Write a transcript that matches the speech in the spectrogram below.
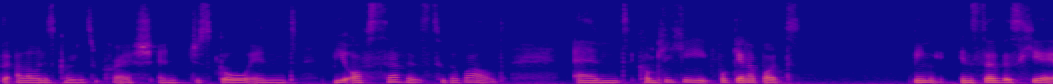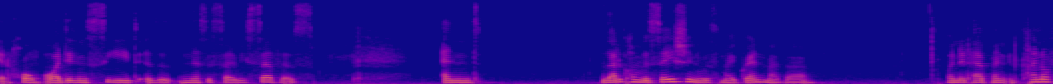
The other one is going to crèche and just go and be of service to the world and completely forget about being in service here at home, or I didn't see it as a necessary service. And that conversation with my grandmother, when it happened, it kind of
